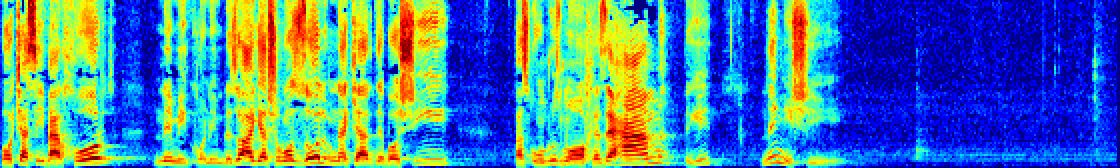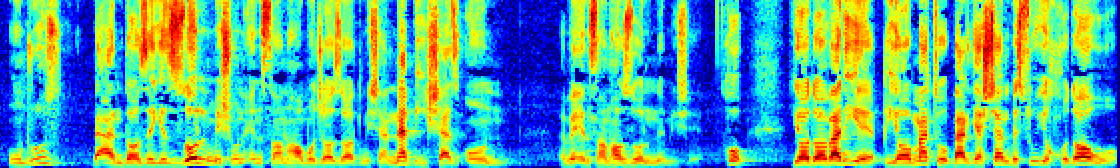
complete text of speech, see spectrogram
با کسی برخورد نمی کنیم. لذا اگر شما ظلم نکرده باشی پس اون روز مؤاخذه هم بگید نمیشی. اون روز به اندازه ظلمشون انسان ها مجازات میشن نه بیش از اون. و به انسان ها ظلم نمیشه. خب یادآوری قیامت و برگشتن به سوی خدا و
